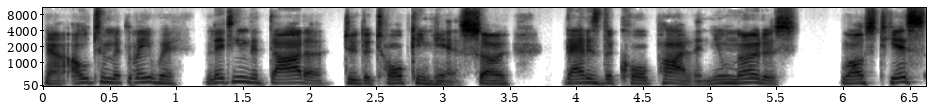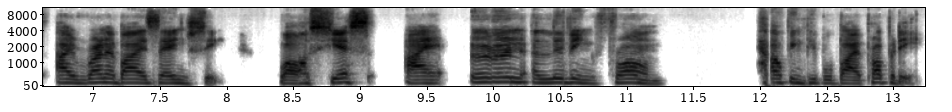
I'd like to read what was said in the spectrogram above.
Now, ultimately, we're letting the data do the talking here. So that is the core part. And you'll notice, whilst yes, I run a buyer's agency, whilst yes, I earn a living from helping people buy property,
